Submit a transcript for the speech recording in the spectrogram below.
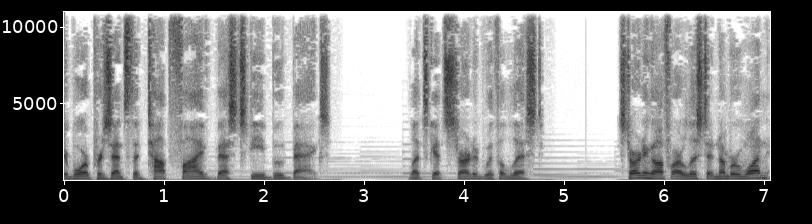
Gearbore presents the top 5 best ski boot bags. Let's get started with the list. Starting off our list at number 1,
